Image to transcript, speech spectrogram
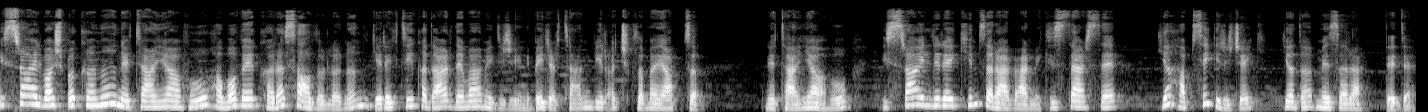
İsrail Başbakanı Netanyahu hava ve kara saldırılarının gerektiği kadar devam edeceğini belirten bir açıklama yaptı. Netanyahu, İsraillere kim zarar vermek isterse ya hapse girecek ya da mezara dedi.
